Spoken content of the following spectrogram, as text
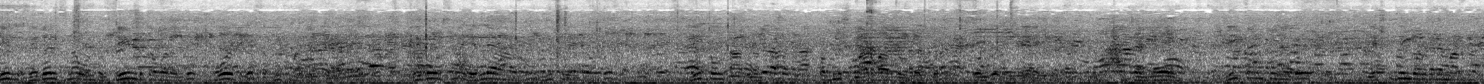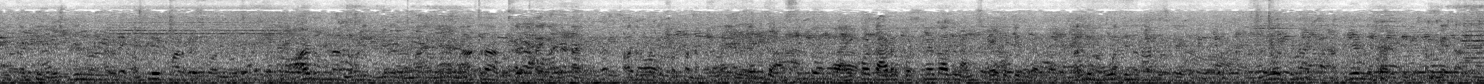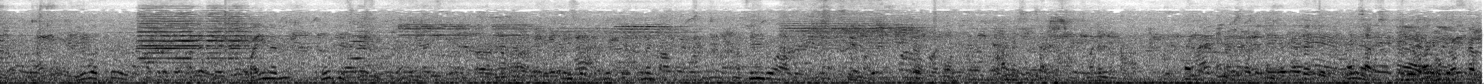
ಒಂದು ಫೀಲ್ಡ್ ರಿಸಲ್ಟ್ಸ್ನ ಒಂದು ಫೀಲ್ಡ್ ಕವರಲ್ಲಿ ಕೋರ್ಟ್ಗೆ ಸಬ್ಮಿಟ್ ಮಾಡಿರ್ತಾರೆ ರಿಸಲ್ಟ್ಸ್ನ ಎಲ್ಲೇ ಆಗಲಿ ಈ ಐ ರೀಕೌಂಟ್ ಆದ ಪಬ್ಲಿಷ್ ಮಾಡಬಾರ್ದು ಅಂತ ಕೂಡ ಒಂದು ರೀಕೌಂಟ್ ಅನ್ನೋದು ಎಷ್ಟು ದಿನದೊಳಗಡೆ ಮಾಡಬೇಕು ಕಂಟಿನ್ಯೂ ಎಷ್ಟು ದಿನದೊಳಗಡೆ ಕಂಪ್ಲೀಟ್ ಮಾಡಬೇಕು ಅನ್ನೋದು ಆರ್ಡರ್ನ ನೋಡಿದ್ಮೇಲೆ ಮಾತ್ರ ಅದು ಕರೆಕ್ಟಾಗಿ ಅದು ಅದ್ರ ಬಗ್ಗೆ ಸ್ವಲ್ಪ ನಮಗೆ ಹೈಕೋರ್ಟ್ ಆರ್ಡರ್ ಕೊಟ್ಟ ಮೇಲೂ ಅದು ನಮ್ಮ ಸ್ಟೇ ಕೊಟ್ಟಿದ್ದಾರೆ ಅಲ್ಲಿ ಮೂವತ್ತು ದಿನದಲ್ಲಿ ಸ್ಟೇ ಕೊಟ್ಟಿದ್ದಾರೆ. ಮೂವತ್ತು ದಿನ ಹದಿನೇಳನೇ ತಾರೀಕಿಗೆ ಕಂಪ್ಲೀಟ್ ಆಗಿದೆ ಇವತ್ತು ಫೈನಲಿ ಪೂರ್ತಿ ಸ್ಟೇ ಜಡ್ಜ್ಮೆಂಟ್ ಆಗೋದು ಆಗೋದು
